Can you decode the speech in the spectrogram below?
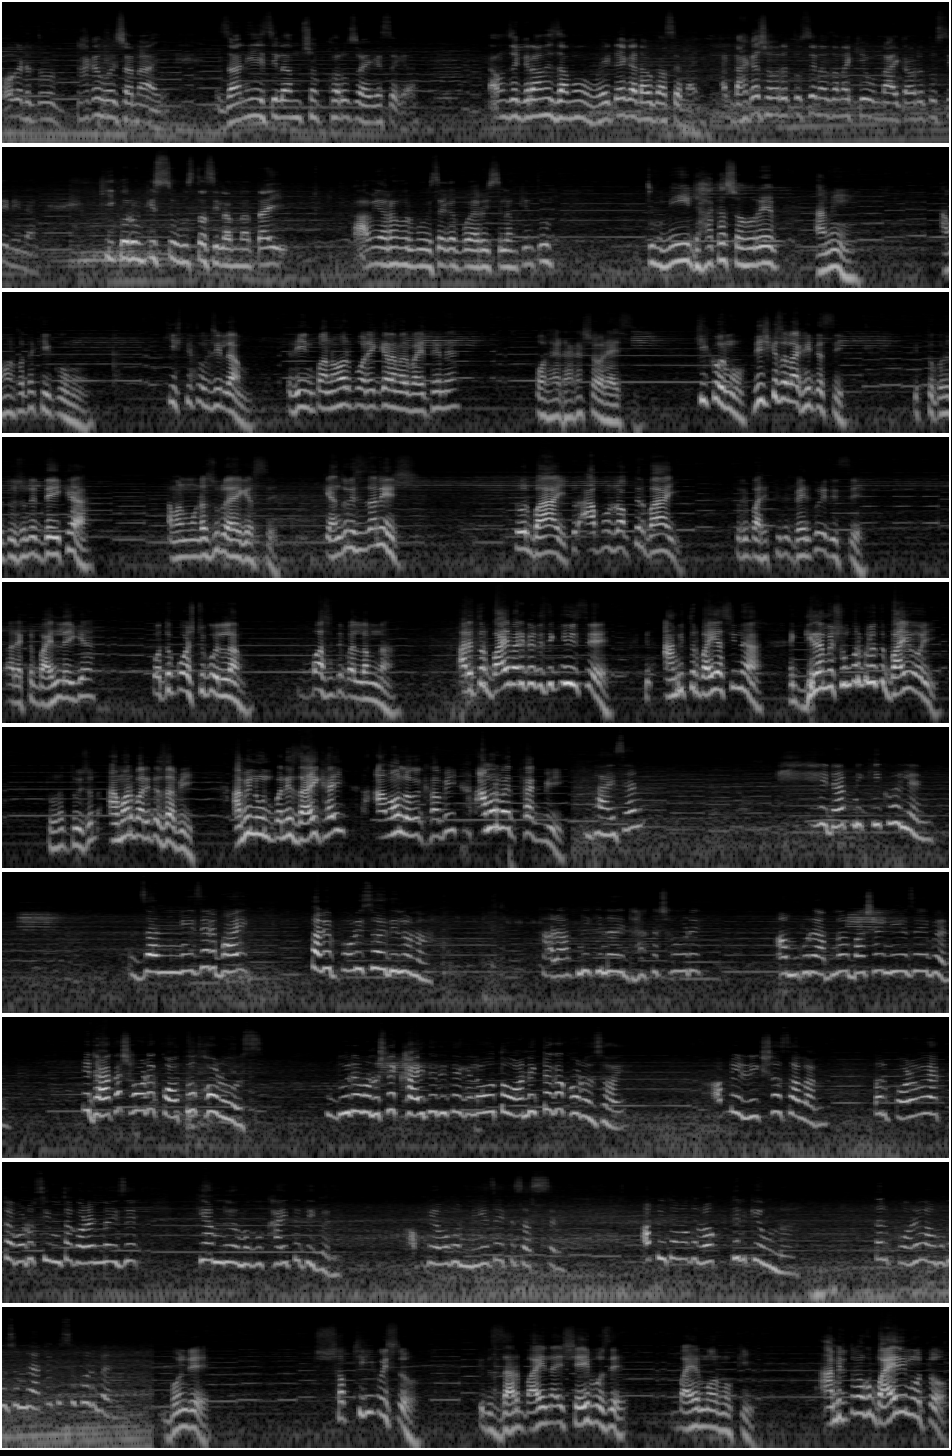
পকেটে তো টাকা পয়সা নাই। জানিয়েছিলাম সব খরচ হয়ে গেছে গা। এখন যে গ্রামে যাব এই টাকাটাও কাছে নাই। আর ঢাকা শহরে তো চেনা জানা কেউ নাই, কাউরে তো চিনি না। কি করুম কিছু বুঝতেছিলাম না, তাই আমি আর আমার বউ জায়গায় বয়ে রয়েছিলাম কিন্তু তুমি ঢাকা শহরে আমি? আমার কথা কি কমু? কিস্তি তুলছিলাম। ঋণ পান হওয়ার পরে গ্রামের বাড়িতে এনে পলায় ঢাকা শহরে আইছি। কি করব রিস্কে চলা খাইতেছি। কিন্তু করে দুজনের দেখা আমার মনটা জুড়ে হয়ে গেছে। কেন জুড়েছে জানিস? তোর ভাই, তোর আপন রক্তের ভাই, তোর বাড়ি থেকে বের করে দিচ্ছে আর একটা বাইর লাইগা কত কষ্ট করলাম, বাঁচাতে পারলাম না। আরে তোর ভাই বাড়ি করে দিচ্ছে কি হয়েছে? আমি তোর ভাই আছি না, গ্রামের সম্পর্ক হলে তো ভাই ওই। তোরা দুইজন আমার বাড়িতে যাবি, আমি নুন পানি যাই খাই, আমার লগে খাবি, আমার বাড়িতে থাকবি। ভাইজান এটা আপনি কি কইলেন? যার নিজের ভাই তারে পরিচয় দিল না। আর আপনি কি না এই ঢাকা শহরে আম করে আপনার বাসায় নিয়ে যাইবেন? এই ঢাকা শহরে কত খরচ? দুইটা মানুষকে খাইতে দিতে গেলেও তো অনেক টাকা খরচ হয়। আপনি রিক্সা চালান, তারপরেও একটা বড় চিন্তা করেন নাই যে কেমনে আমাকে খাইতে দিবেন? আপনি আমাকে নিয়ে যাইতে চাচ্ছেন। আপনি তো আমাকে রক্তের কেউ না। তারপরেও আমাকে জন্য এত কিছু করবেন? বোন রে, সব ঠিকই কইছো। কিন্তু যার বাই নাই সেই বোঝে বাইয়ের মর্ম কি। আমি তো তোমাকে বাইরেরই মতো।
